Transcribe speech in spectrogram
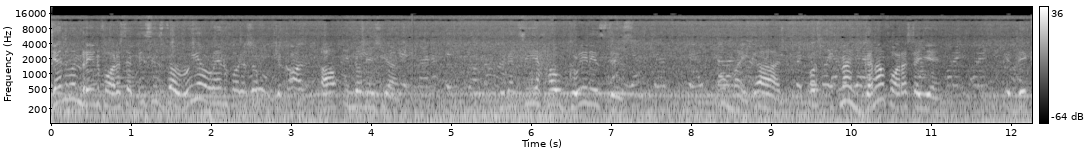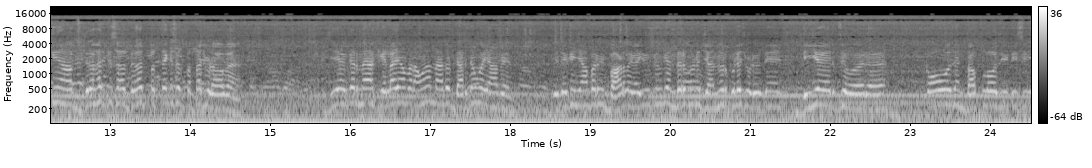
जेनुअन रेन फॉरेस्ट है। This is the real rain forest of Jakarta of Indonesia you can see how green is this oh my god और इतना घना फॉरेस्ट है ये। कि देखें आप दरख्त के साथ दरख्त पत्ते के साथ पत्ता जुड़ा हुआ है। ये अगर मैं अकेला यहाँ पर आऊँ ना, मैं तो डर जाऊँगा यहाँ पे। ये देखें, यहाँ पर भी बाढ़ लगाई हुई क्योंकि अंदर उन्होंने जानवर खुले छोड़े होते हैं। डियर्स और कॉज एंड बफलोज ईटीसी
